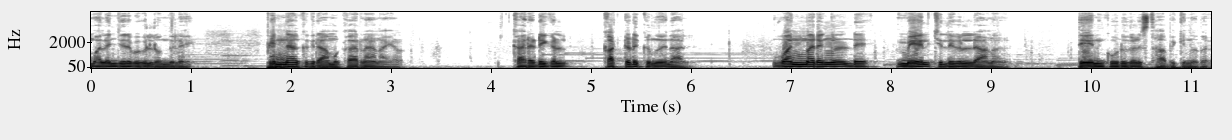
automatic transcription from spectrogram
മലഞ്ചെരുവുകളിലൊന്നിലെ പിന്നാക്ക ഗ്രാമക്കാരനാണ് അയാൾ. കരടികൾ കട്ടെടുക്കുന്നതിനാൽ വൻമരങ്ങളുടെ മേൽച്ചില്ലുകളിലാണ് തേൻകൂടുകൾ സ്ഥാപിക്കുന്നത്.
